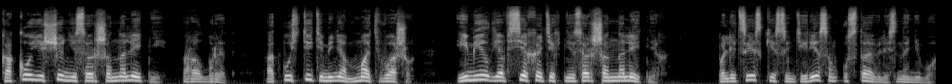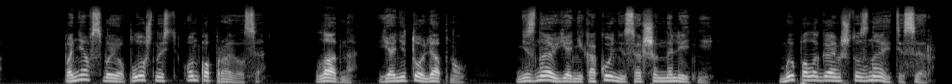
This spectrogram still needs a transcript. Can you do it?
«Какой еще несовершеннолетний?» – орал Бред. «Отпустите меня, мать вашу! Имел я всех этих несовершеннолетних!» Полицейские с интересом уставились на него. Поняв свою оплошность, он поправился. «Ладно, я не то ляпнул. Не знаю я никакой несовершеннолетний». «Мы полагаем, что знаете, сэр».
